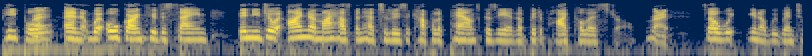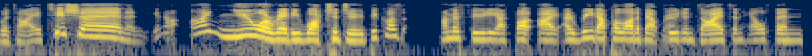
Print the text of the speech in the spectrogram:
people Right. and we're all going through the same, then you do it. I know my husband had to lose a couple of pounds because he had a bit of high cholesterol. right. So we, you know, we went to a dietitian and, you know, I knew already what to do because I'm a foodie. I thought I, I read up a lot about food Right. and diets and health and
